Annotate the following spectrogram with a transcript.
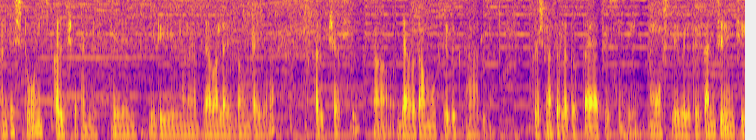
అంటే స్టోన్ స్కల్ప్చర్ అండి. ఇది ఇది మన దేవాలయాల్లో ఉంటాయి కదా స్కల్ప్చర్స్ దేవతామూర్తి విగ్రహాలు కృష్ణశిలతో తయారు చేసినవి. మోస్ట్లీ వీళ్ళకి కంచి నుంచి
